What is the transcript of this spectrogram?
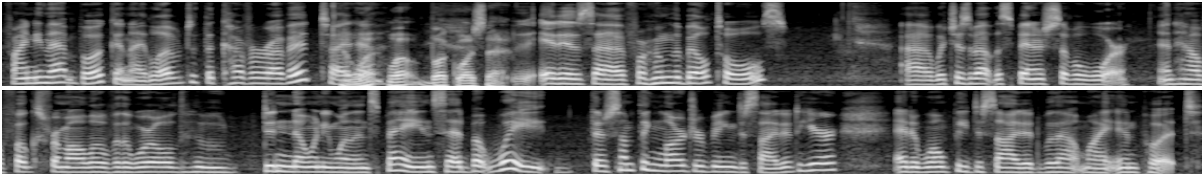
finding that book, and I loved the cover of it. what, what, book was that? It is uh, For Whom the Bell Tolls, uh, which is about the Spanish Civil War and how folks from all over the world who didn't know anyone in Spain said, but wait, there's something larger being decided here, and it won't be decided without my input.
